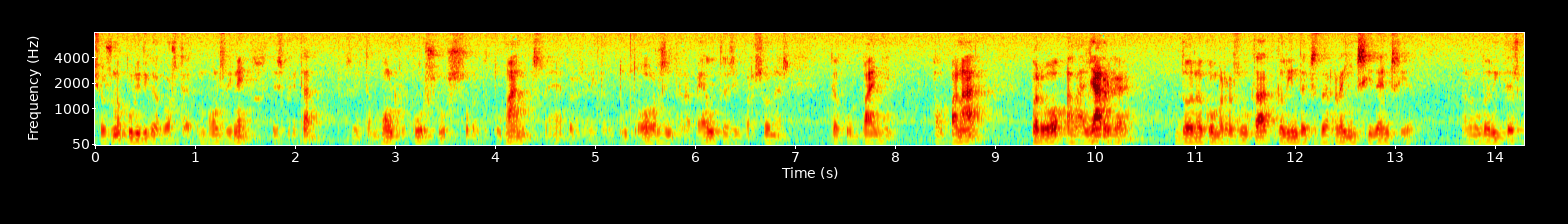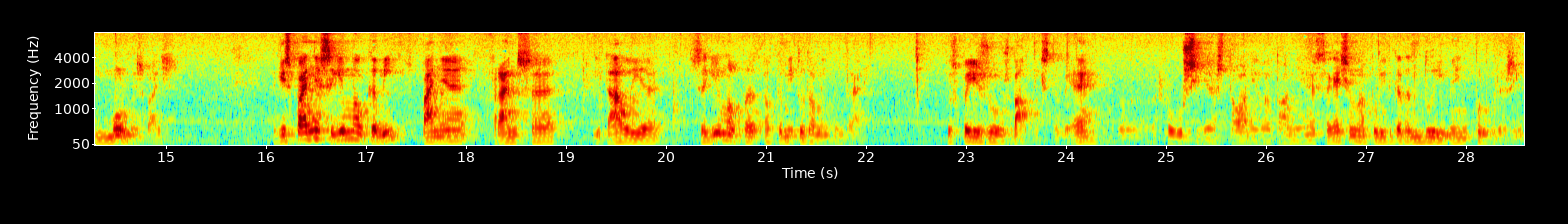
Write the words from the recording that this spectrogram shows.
Això és una política que costa molts diners, és veritat, es necessiten molts recursos, sobretot humans, eh? però es necessiten tutors i terapeutes i persones que acompanyin el penat, però a la llarga dona com a resultat que l'índex de reincidència en el delicte és molt més baix. Aquí a Espanya seguim el camí, Espanya, França, Itàlia, seguim el, el camí totalment contrari. I els països bàltics també, eh? Rússia, Estònia, Letònia, segueixen una política d'enduriment progressiu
